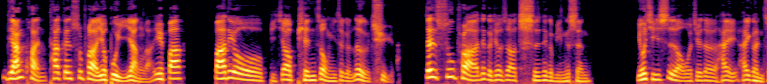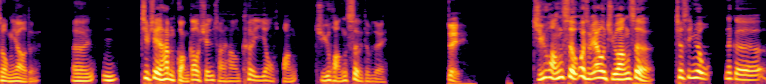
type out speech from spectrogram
两款它跟 Supra 又不一样了，因为八八六比较偏重于这个乐趣啊，但是 Supra 那个就是要吃那个名声，尤其是哦，我觉得还还有一个很重要的，呃，你记不记得他们广告宣传好像刻意用黄橘黄色，对不对？对，橘黄色为什么要用橘黄色？就是因为那个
